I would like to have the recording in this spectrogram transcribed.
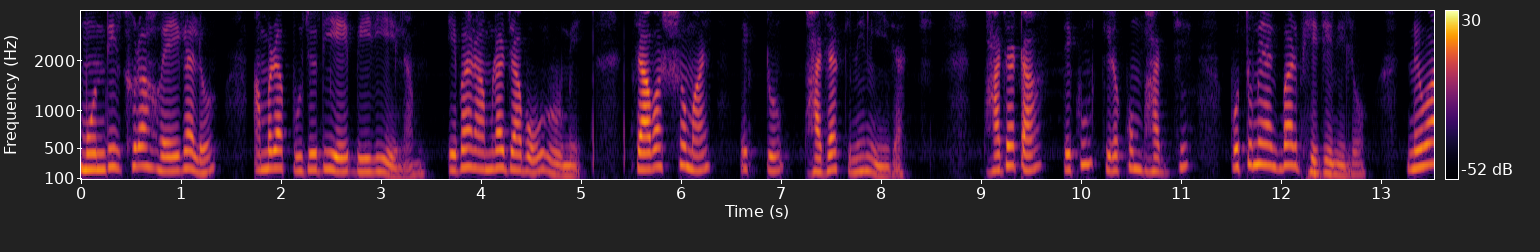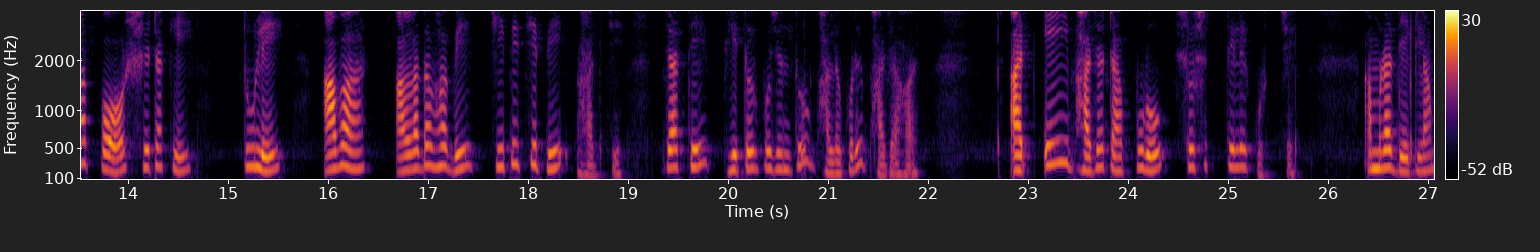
মন্দির ঘোরা হয়ে গেল, আমরা পুজো দিয়ে বেরিয়ে এলাম। এবার আমরা যাব রুমে। যাওয়ার সময় একটু ভাজা কিনে নিয়ে যাচ্ছি। ভাজাটা দেখুন কীরকম ভাজছে। প্রথমে একবার ভেজে নিল। নেওয়ার পর সেটাকে তুলে আবার আলাদাভাবে চেপে চেপে ভাজছে, যাতে ভেতর পর্যন্ত ভালো করে ভাজা হয়। আর এই ভাজাটা পুরো সর্ষের তেলে করছে। আমরা দেখলাম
